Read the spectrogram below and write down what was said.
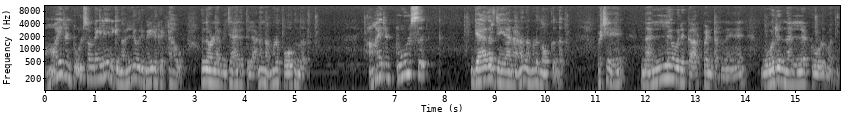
ആയിരം ടൂൾസ് ഉണ്ടെങ്കിലേ എനിക്ക് നല്ലൊരു വീട് കെട്ടാവൂ എന്നുള്ള വിചാരത്തിലാണ് നമ്മൾ പോകുന്നത്. ആയിരം ടൂൾസ് ഗ്യാദർ ചെയ്യാനാണ് നമ്മൾ നോക്കുന്നത്. പക്ഷേ നല്ല ഒരു കാർപ്പന്ററിന് ഒരു നല്ല ടൂൾ മതി.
